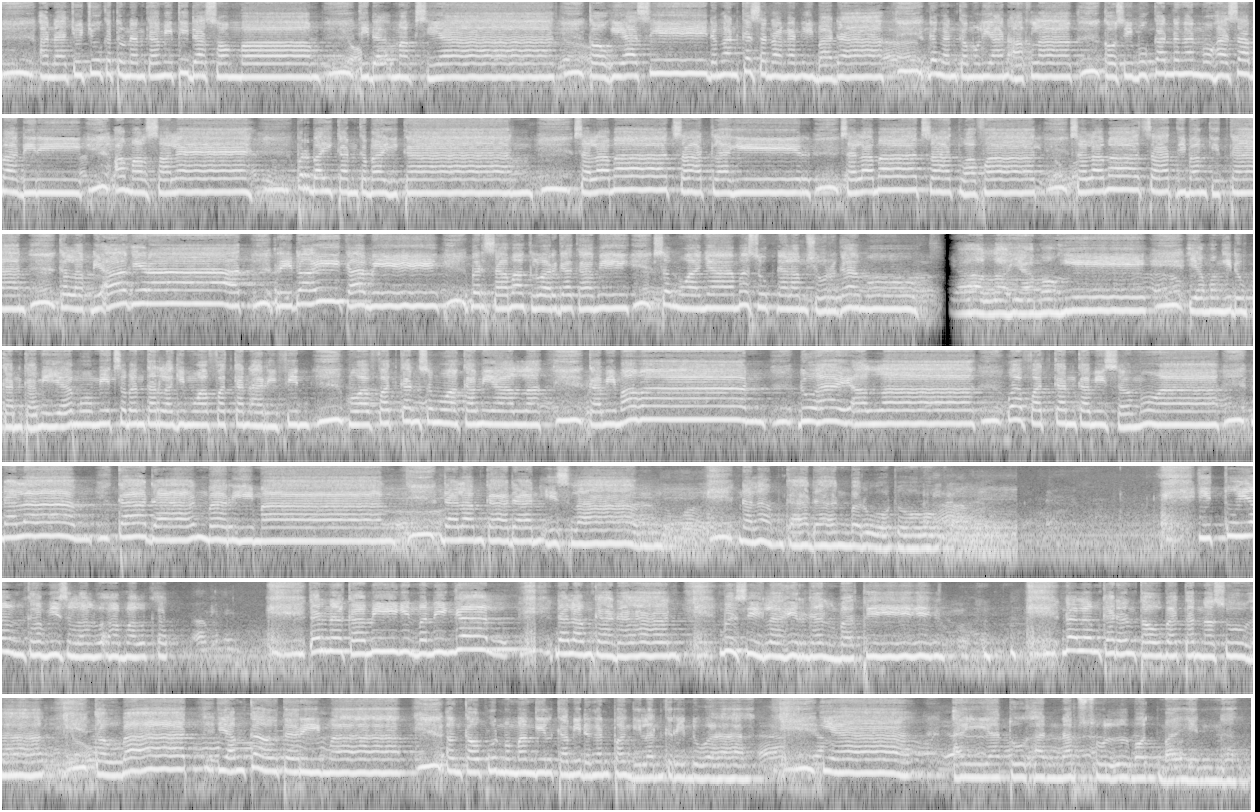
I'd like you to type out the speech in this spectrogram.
anak cucu keturunan kami tidak sombong tidak maksiat. Kau hiasi dengan kesenangan ibadah dengan kemuliaan akhlak. Kau sibukkan dengan muhasabah diri amal saleh perbaikan kebaikan. Selamat saat lahir Selamat saat wafat Selamat saat dibangkitkan Kelak di akhirat. Ridai kami Bersama keluarga kami Semuanya masuk dalam surgamu Ya Allah ya Muhi Yang menghidupkan kami ya Mumit. Sebentar lagi muafatkan Arifin Muafatkan semua kami ya Allah. Kami mohon Duhai Allah Wafatkan kami semua Dalam keadaan beriman Dalam keadaan Islam dalam keadaan berwudu. Itu yang kami selalu amalkan. Karena kami ingin meninggal dalam keadaan bersih lahir dan batin. Dalam keadaan taubatan nasuha. Taubat yang kau terima. Engkau pun memanggil kami dengan panggilan kerinduan. Ya ayat Tuhan nafsul mutmainnah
